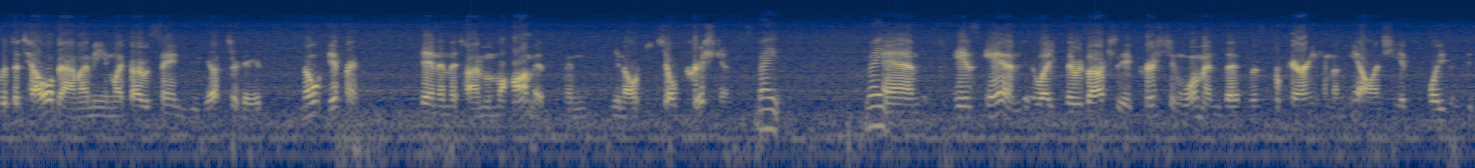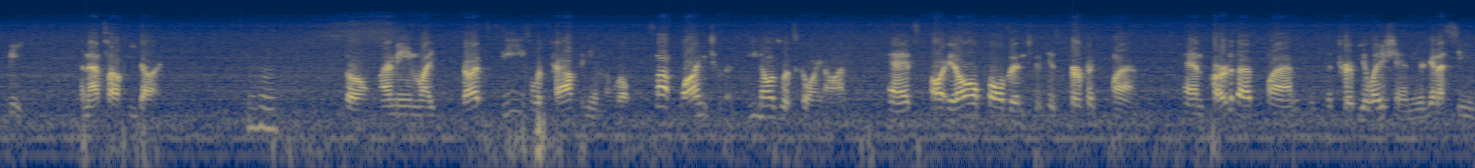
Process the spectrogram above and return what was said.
with the Taliban. I mean, like I was saying to you yesterday, it's no different than in the time of Muhammad when you know he killed Christians. right, right. And his end, like there was actually a Christian woman that was preparing him a meal, and she had poisoned his meat, and that's how he died. hmm So I mean, like God sees what's happening in the world. He's not blind to it. He knows what's going on, and it's all, it all falls into His perfect plan. And part of that plan the tribulation. You're going to see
